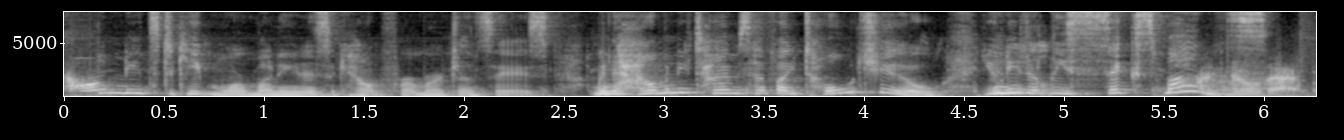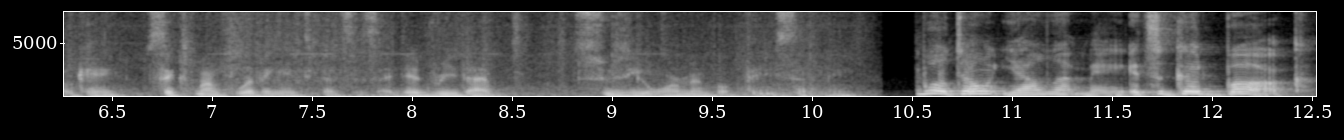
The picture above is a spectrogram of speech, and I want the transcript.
Thom Thom needs to keep more money in his account for emergencies. I mean, how many times have I told you? You need at least six months. I know that, okay? Six month living expenses. I did read that Susie Orman book that you sent me. Well, don't yell at me. It's a good book.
